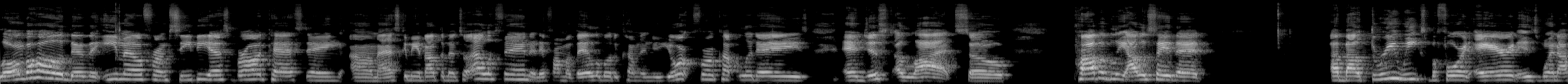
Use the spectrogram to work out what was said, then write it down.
lo and behold, there's an email from CBS Broadcasting um, asking me about the mental elephant and if I'm available to come to New York for a couple of days and just a lot. So probably I would say that about three weeks before it aired is when I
